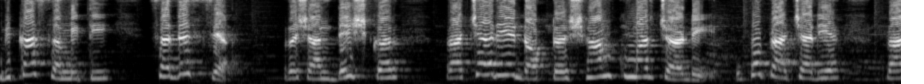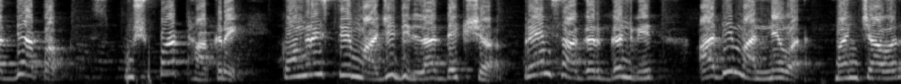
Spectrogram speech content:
विकास समिती सदस्य प्रशांत देशकर प्राचार्य डॉक्टर श्यामकुमार चर्डे उपप्राचार्य प्राध्यापक पुष्पा ठाकरे काँग्रेसचे माजी जिल्हाध्यक्ष प्रेमसागर गणवीर आदी मान्यवर मंचावर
